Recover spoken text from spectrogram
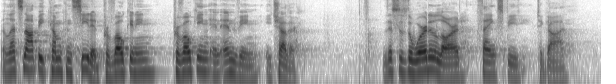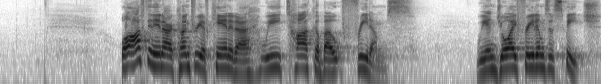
And let's not become conceited, provoking, provoking and envying each other. This is the word of the Lord. Thanks be to God. Well, often in our country of Canada, we talk about freedoms. We enjoy freedoms of speech,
